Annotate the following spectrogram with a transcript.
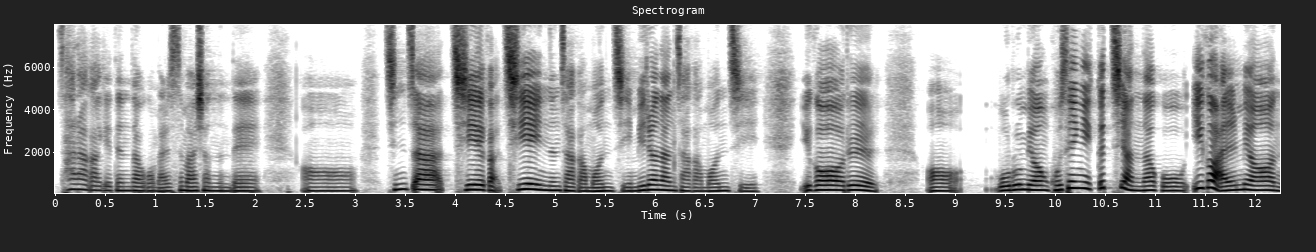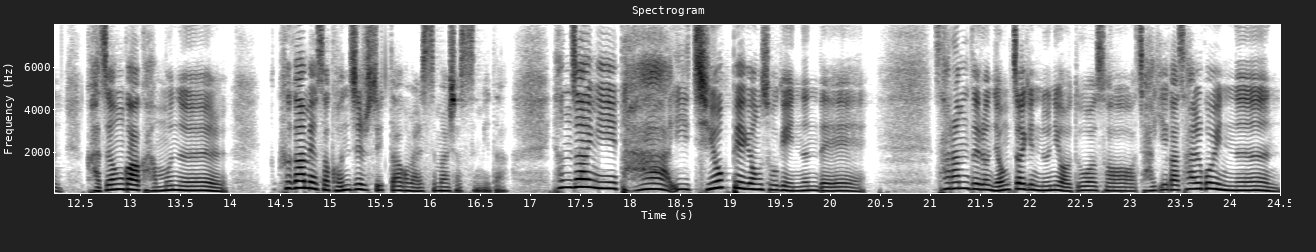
살아가게 된다고 말씀하셨는데 어, 진짜 지혜가 지혜 있는 자가 뭔지 미련한 자가 뭔지 이거를 어, 모르면 고생이 끝이 안 나고 이거 알면 가정과 가문을 흑암에서 건질 수 있다고 말씀하셨습니다. 현장이 다 이 지옥 배경 속에 있는데 사람들은 영적인 눈이 어두워서 자기가 살고 있는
